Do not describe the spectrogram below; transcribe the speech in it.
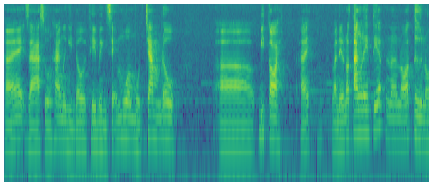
Đấy, giá xuống 20.000 đô thì mình sẽ mua 100 đô uh, Bitcoin. Đấy, và nếu nó tăng lên tiếp nó, nó từ nó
